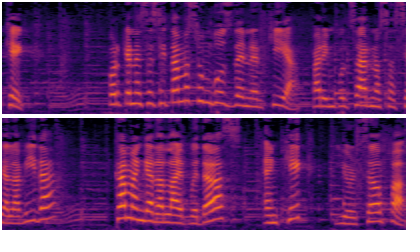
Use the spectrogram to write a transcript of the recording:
Kick. Porque necesitamos un boost de energía para impulsarnos hacia la vida. Come and get alive with us and kick yourself up.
